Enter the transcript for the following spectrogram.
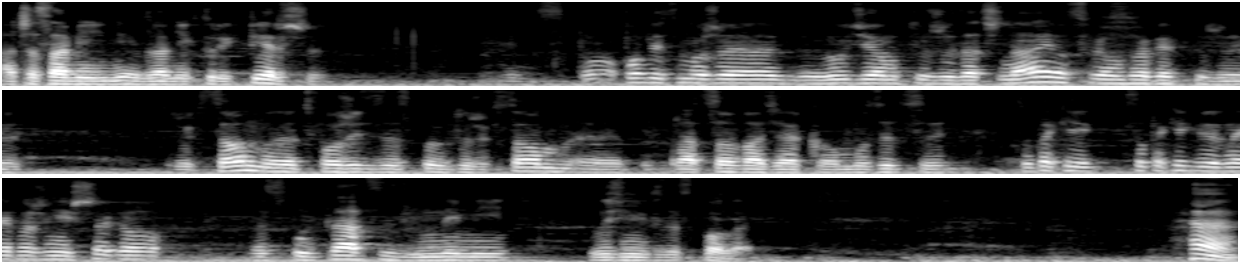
a czasami nie, dla niektórych pierwszy. Więc po- opowiedz może ludziom, którzy zaczynają swoją drogę, którzy, którzy chcą e, tworzyć zespół, którzy chcą e, pracować jako muzycy, co, takie, co takiego jest najważniejszego we współpracy z innymi ludźmi w zespole. He.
